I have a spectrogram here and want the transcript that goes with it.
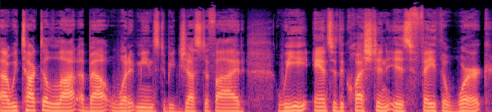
Uh, we talked a lot about what it means to be justified. We answered the question Is faith a work?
